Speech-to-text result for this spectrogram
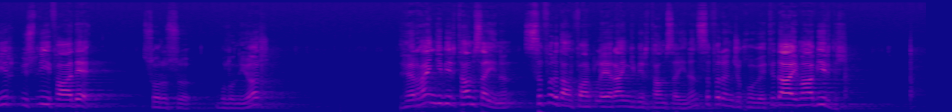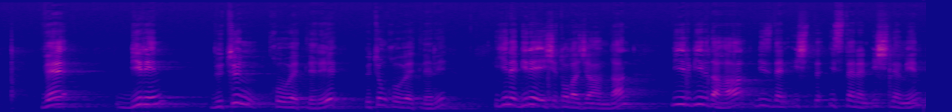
bir üslü ifade sorusu bulunuyor. Herhangi bir tam sayının sıfırdan farklı herhangi bir tam sayının sıfırıncı kuvveti daima birdir. Ve birin bütün kuvvetleri bütün kuvvetleri yine bire eşit olacağından bir bir daha bizden işte, istenen işlemin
